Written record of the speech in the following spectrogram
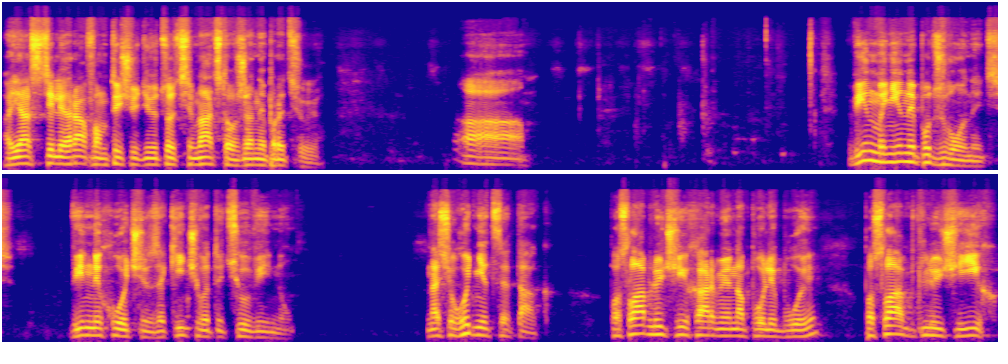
А я з телеграфом 1917 вже не працюю. А... Він мені не подзвонить. Він не хоче закінчувати цю війну. На сьогодні це так. Послаблюючи їх армію на полі бою, послаблюючи їх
